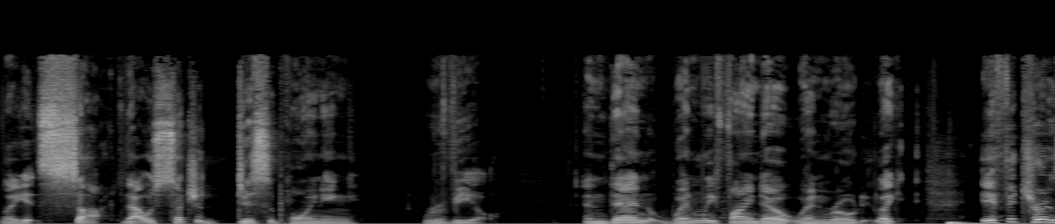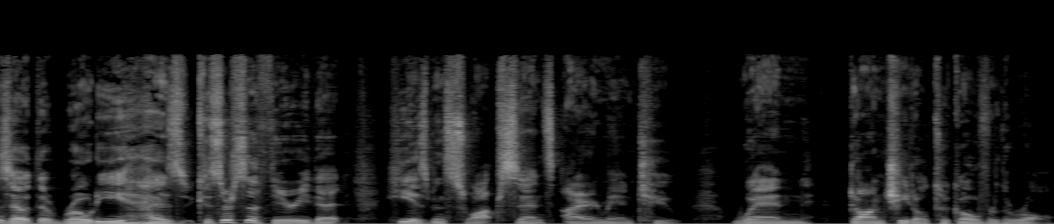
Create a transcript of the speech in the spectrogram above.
like it sucked. That was such a disappointing reveal. And then when we find out when Rhodey, like, if it turns out that Rhodey has, because there's the theory that he has been swapped since Iron Man 2 when Don Cheadle took over the role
